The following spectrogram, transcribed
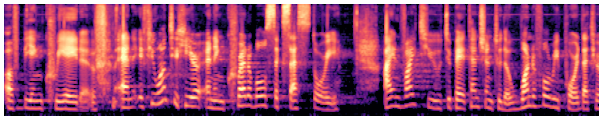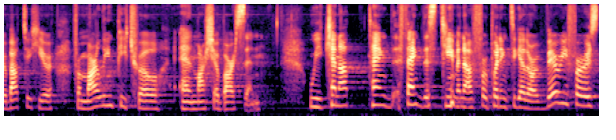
of being creative. And if you want to hear an incredible success story, I invite you to pay attention to the wonderful report that you're about to hear from Marlene Petro and Marcia Barson. We cannot thank, thank this team enough for putting together our very first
